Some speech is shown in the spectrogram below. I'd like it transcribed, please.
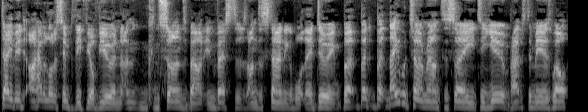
David, I have a lot of sympathy for your view and, and, concerns about investors' understanding of what they're doing, but but but they would turn around to say to you and perhaps to me as well.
